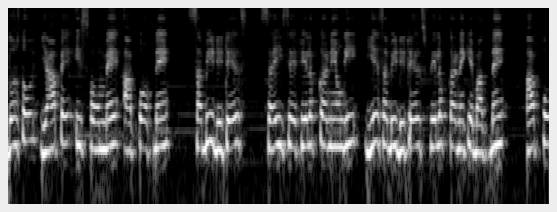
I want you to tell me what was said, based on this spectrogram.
दोस्तों, यहाँ पे इस फॉर्म में आपको अपने सभी डिटेल्स सही से फिलअप करनी होंगी। ये सभी डिटेल्स फिलअप करने के बाद में आपको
